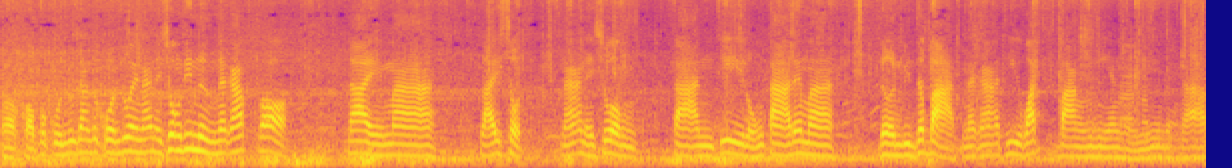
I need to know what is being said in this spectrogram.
ก็ขอบพระคุณทุกท่านทุกคนด้วยนะ ในช่วงที่หนึ่งนะครับ ก็ได้มาไลฟ์สด นะในช่วงการที่หลวงตาได้มาเดินบินทบาทนะคะที่วัดบางเฮียงแห่งนี้นะครับ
